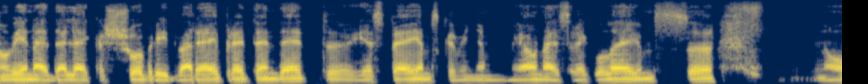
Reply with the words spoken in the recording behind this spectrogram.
no vienai daļai, kas šobrīd varēja pretendēt, iespējams, ka viņam jaunais regulējums nu,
